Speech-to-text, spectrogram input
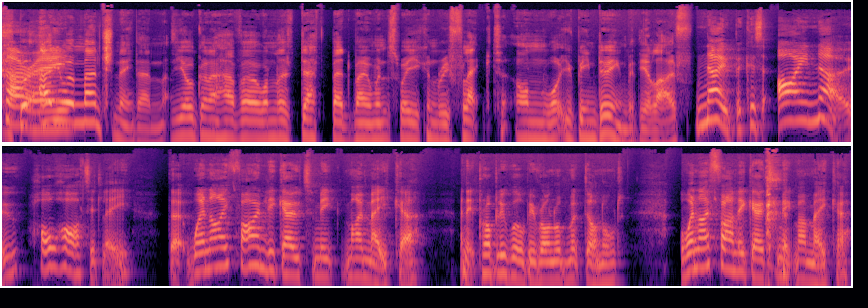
Sorry. But are you imagining then you're going to have uh, one of those deathbed moments where you can reflect on what you've been doing with your life? No, because I know wholeheartedly that when I finally go to meet my maker, and it probably will be Ronald McDonald, when I finally go to meet my maker,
